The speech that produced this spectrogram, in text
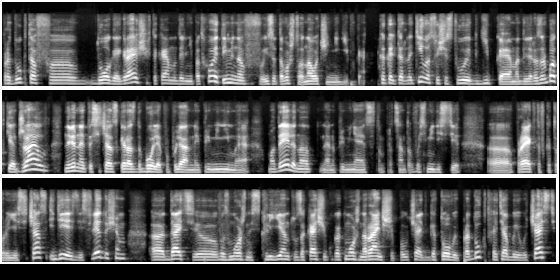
продуктов э, долгоиграющих такая модель не подходит именно из-за того, что она очень негибкая. Как альтернатива существует гибкая модель разработки Agile. Наверное, это сейчас гораздо более популярная и применимая модель. Она, наверное, применяется там процентов 80 э, проектов, которые есть сейчас. Идея здесь в следующем. Э, дать возможность клиенту, заказчику как можно раньше получать готовый продукт, хотя бы его часть,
